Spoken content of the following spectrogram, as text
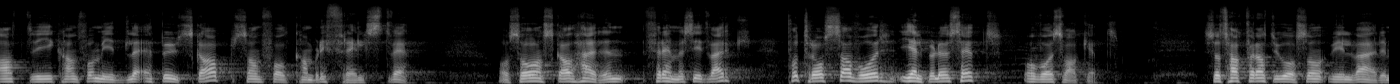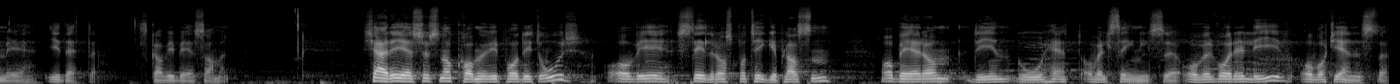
at vi kan formidle et budskap som folk kan bli frelst ved. Og så skal Herren fremme sitt verk på tross av vår hjelpeløshet og vår svakhet. Så takk for at du også vil være med i dette. Skal vi be sammen. Kjære Jesus, nå kommer vi på ditt ord, og vi stiller oss på tiggeplassen og ber om din godhet og velsignelse over våre liv og vårt tjeneste.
